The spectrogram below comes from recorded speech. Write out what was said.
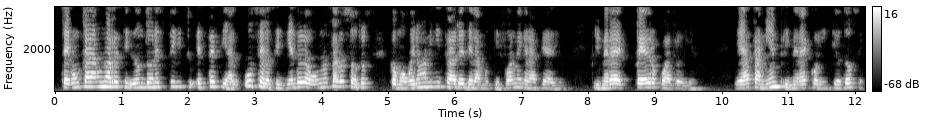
Según cada uno ha recibido un don espíritu especial, úselo sirviéndolo unos a los otros como buenos administradores de la multiforme gracia de Dios. Primera de Pedro 4.10. Lea también Primera de Corintios 12.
